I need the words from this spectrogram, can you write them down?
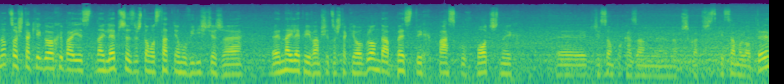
No coś takiego chyba jest najlepsze, zresztą ostatnio mówiliście, że e, najlepiej Wam się coś takiego ogląda, bez tych pasków bocznych, e, gdzie są pokazane na przykład wszystkie samoloty.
